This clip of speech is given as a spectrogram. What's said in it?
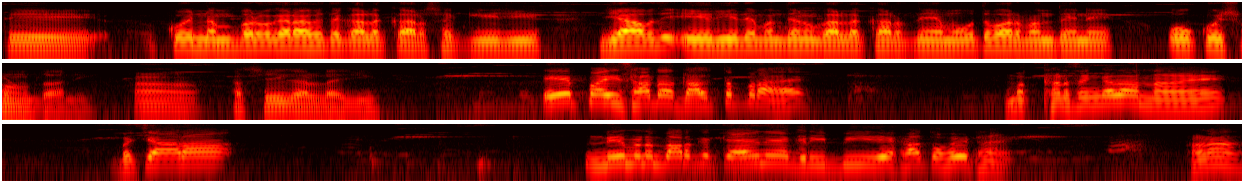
ਤੇ ਕੋਈ ਨੰਬਰ ਵਗੈਰਾ ਹੋਵੇ ਤਾਂ ਗੱਲ ਕਰ ਸਕੀਏ ਜੀ। ਜੇ ਆਪਦੇ ਏਰੀਆ ਦੇ ਬੰਦੇ ਨੂੰ ਗੱਲ ਕਰਦੇ ਆ ਮੋਹਤਵਾਰ ਬੰਦੇ ਨੇ ਉਹ ਕੋਈ ਸੁਣਦਾ ਨਹੀਂ। ਹਾਂ। ਅੱਛੀ ਗੱਲ ਹੈ ਜੀ। ਇਹ ਭਾਈ ਸਾਡਾ ਦਲਤ ਭਰਾ ਹੈ। ਮੱਖਣ ਸਿੰਘ ਦਾ ਨਾਂ ਹੈ। ਵਿਚਾਰਾ ਨਿਮਨ ਵਰਗ ਕਹਿੰਦੇ ਆ ਗਰੀਬੀ ਰੇਖਾ ਤੋਂ ਹੇਠਾਂ ਹੈ। ਹਨਾ?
